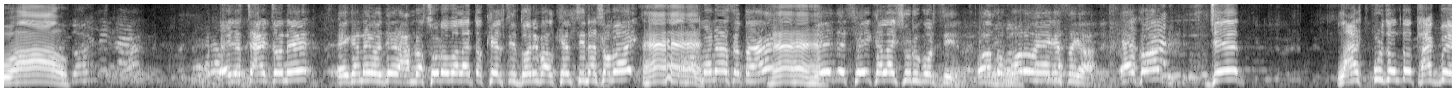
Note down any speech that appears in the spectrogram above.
ওয়াও। এই যে চারজনে এখানে ওই যে আমরা ছোটবেলায় তো খেলছি দড়িবাল খেলছি না সবাই হ্যাঁ, হ্যাঁ, হ্যাঁ। মনে আছে তো। এই যে সেই খেলাই শুরু করছি ওরা তো বড় হয়ে গেছে গা এখন যে লাস্ট পর্যন্ত থাকবে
